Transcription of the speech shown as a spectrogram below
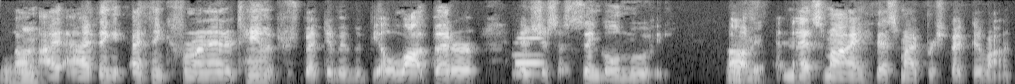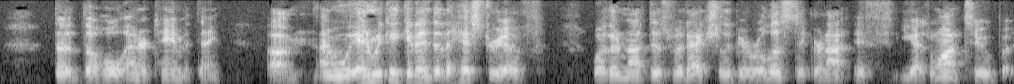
Mhm. um, I, I think i think from an entertainment perspective it would be a lot better as just a single movie um, Okay. and that's my that's my perspective on the the whole entertainment thing um, and we and we could get into the history of whether or not this would actually be realistic or not if you guys want to but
